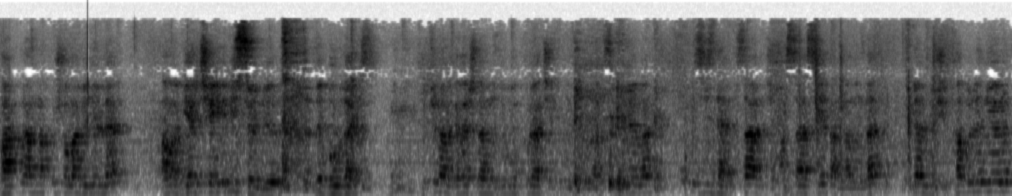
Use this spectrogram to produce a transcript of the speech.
Farklı anlatmış olabilirler. Ama gerçeğini biz söylüyoruz ve buradayız. Bütün arkadaşlarımız bugün kura çekimini söylüyorlar. Sizden sadece hassasiyet anlamında ben bu işi kabulleniyorum.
